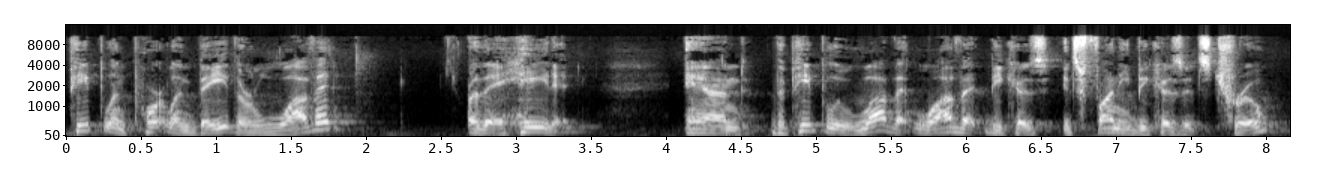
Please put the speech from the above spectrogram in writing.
People in Portland, they either love it or they hate it. And the people who love it, love it because it's funny because it's true.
